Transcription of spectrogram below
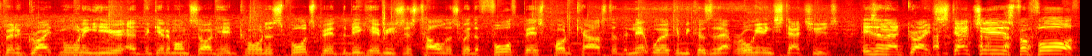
been a great morning here at the Get 'em Onside headquarters. Sportsbet, the big heavies just told us we're the fourth best podcast at the network, and because of that, we're all getting statues. Isn't that great? statues for fourth.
